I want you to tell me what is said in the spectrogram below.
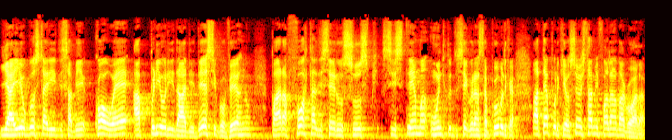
E aí eu gostaria de saber qual é a prioridade desse governo para fortalecer o SUSP, Sistema Único de Segurança Pública, até porque o senhor está me falando agora.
